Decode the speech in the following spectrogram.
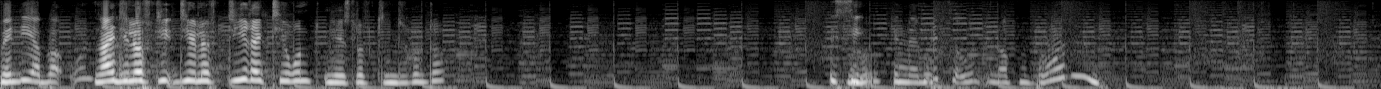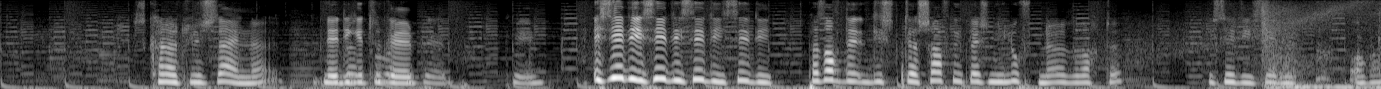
Wenn die aber uns. Nein, die läuft, die, die läuft direkt hier runter. Nee, es läuft nicht runter. Ist sie Mhm. in der Mitte unten auf dem Boden? Das kann natürlich sein, ne? Ne, die geht zu gelb. Okay. Ich sehe die, ich sehe die, ich sehe die, ich sehe die. Pass auf, die, die, das Schaf geht gleich in die Luft, ne? Also warte. Ich sehe die, ich sehe die. Oh Gott.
